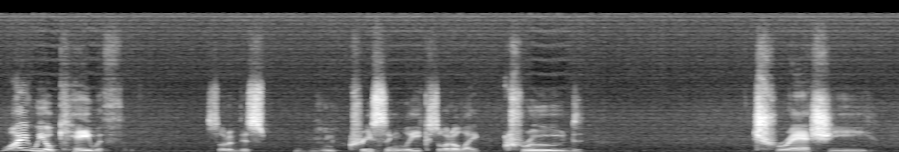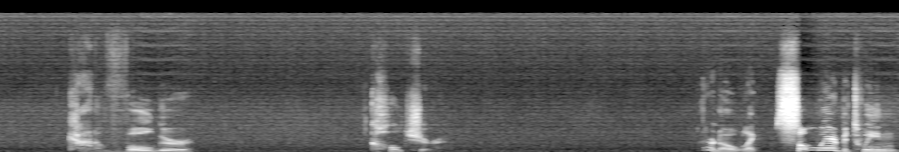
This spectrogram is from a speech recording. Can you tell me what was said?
Why are we okay with sort of this increasingly sort of like crude, trashy, kind of vulgar culture? I don't know, like somewhere between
